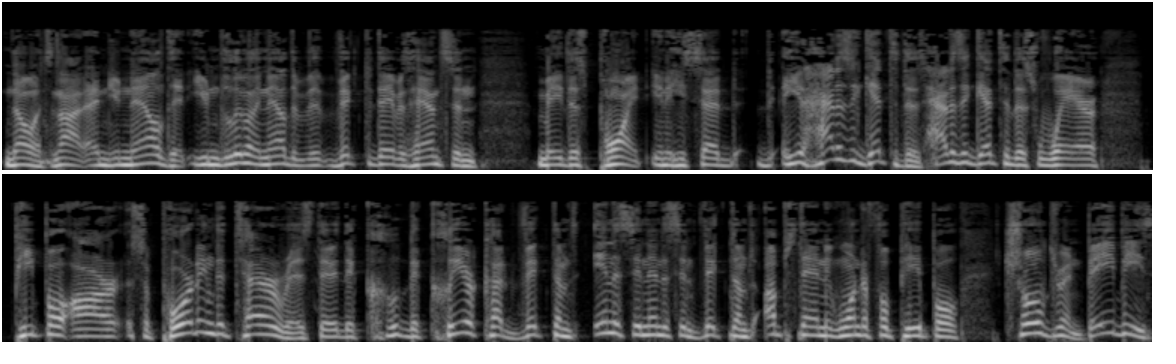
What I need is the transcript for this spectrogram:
No, it's not. And you nailed it. You literally nailed it. Victor Davis Hanson made this point. And he said, how does it get to this? How does it get to this where people are supporting the terrorists? They're the, the clear cut victims, innocent, innocent victims, upstanding, wonderful people, children, babies.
